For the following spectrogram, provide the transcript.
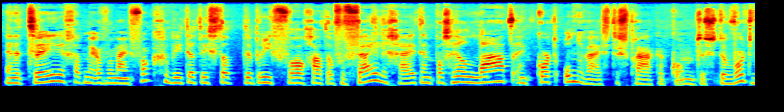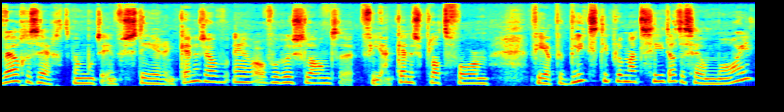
En het tweede gaat meer over mijn vakgebied. Dat is dat de brief vooral gaat over veiligheid. En pas heel laat en kort onderwijs ter sprake komt. Dus er wordt wel gezegd, we moeten investeren in kennis over, over Rusland. Via een kennisplatform, via publieksdiplomatie. Dat is heel mooi.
